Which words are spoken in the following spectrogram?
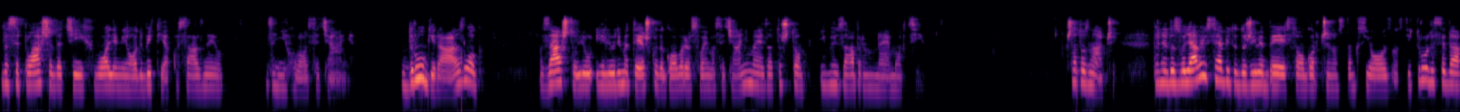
da se plaše da će ih voljeni odbiti ako saznaju za njihova osjećanja. Drugi razlog zašto je ljudima teško da govore o svojim osjećanjima je zato što imaju zabranu na emocije. Šta to znači? pa ne dozvoljavaju sebi da dožive bes, ogorčenost, anksioznost i trude se da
